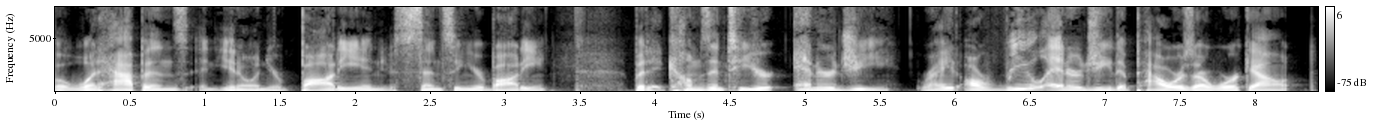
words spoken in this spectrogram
but what happens you know, in your body and you're sensing your body, but it comes into your energy, right? Our real energy that powers our workout,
